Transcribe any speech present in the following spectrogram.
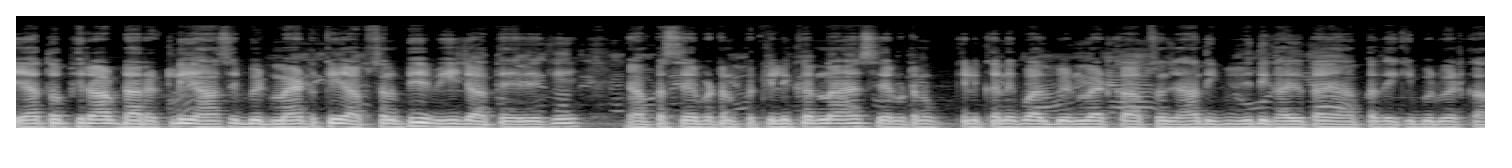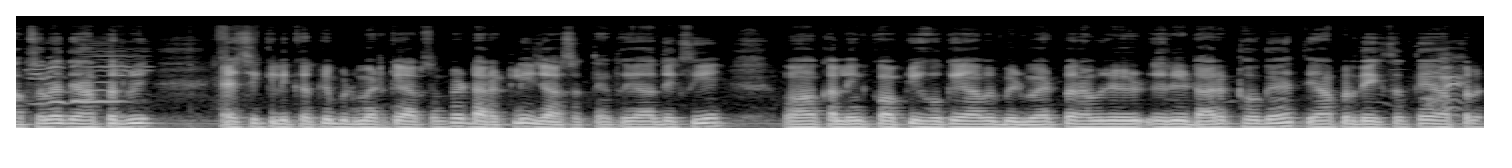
या तो फिर आप डायरेक्टली यहाँ से बिडमेट के ऑप्शन पे भी जाते हैं। देखिए, यहाँ पर शेयर बटन पर क्लिक करना है। शेयर बटन क्लिक करने के बाद बिडमेट का ऑप्शन जहाँ भी दिखाई देता है, यहाँ पर देखिए बिडमेट का ऑप्शन है। तो यहाँ पर भी ऐसे क्लिक करके बिडमेट के ऑप्शन पर डायरेक्टली जा सकते हैं। तो यहाँ देखिए, वहाँ का लिंक कॉपी होकर यहाँ पर बिडमेट पर हम रिडायरेक्ट हो गए हैं। तो यहाँ पर देख सकते हैं, यहाँ पर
